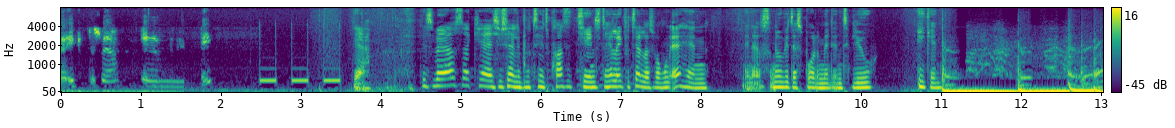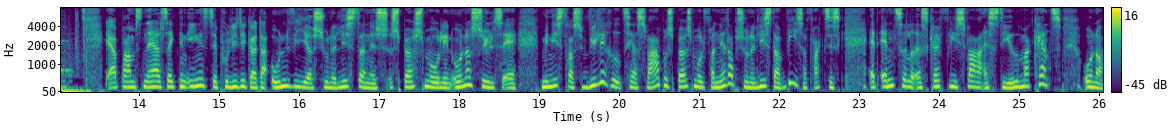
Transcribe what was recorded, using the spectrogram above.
jeg ikke, desværre. Øh, okay. Ja. Desværre så kan Socialdemokratiets pressetjeneste heller ikke fortælle os, hvor hun er henne. Men altså, nu er vi da spurgt om et interview igen. Ja, er altså ikke den eneste politiker, der undviger journalisternes spørgsmål. En undersøgelse af ministres villighed til at svare på spørgsmål fra netop journalister viser faktisk, at antallet af skriftlige svar er steget markant. Under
